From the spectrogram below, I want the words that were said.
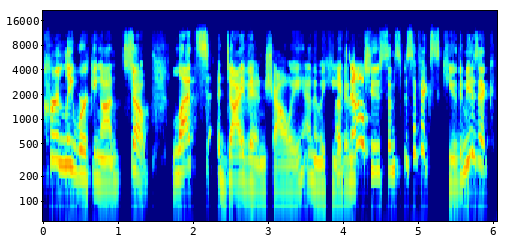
currently working on. So let's dive in, shall we? And then we can Let's get go. into some specifics. Cue the music.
